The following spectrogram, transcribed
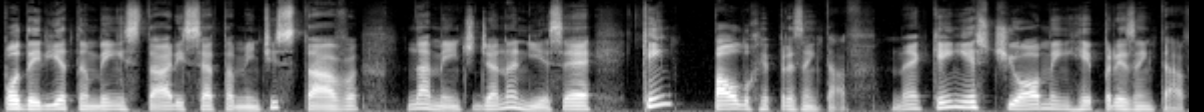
poderia também estar e certamente estava na mente de Ananias. É quem Paulo representava, né? Quem este homem representava?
